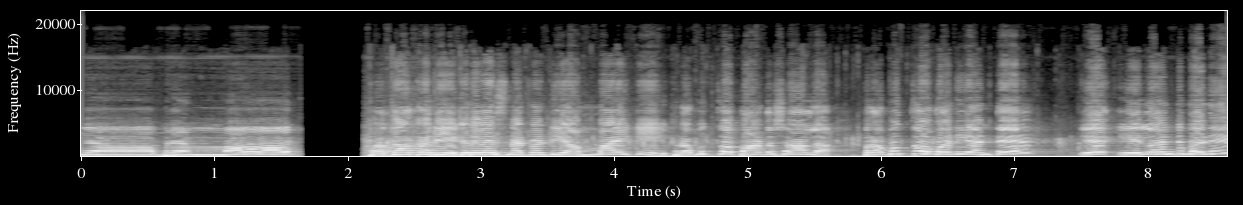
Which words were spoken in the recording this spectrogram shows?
या ब्रह्मा పతాకాన్ని ఎగురవేసినటువంటి ఈ అమ్మాయికి ప్రభుత్వ పాఠశాల ప్రభుత్వ బడి అంటే ఏ ఎలాంటి బడి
